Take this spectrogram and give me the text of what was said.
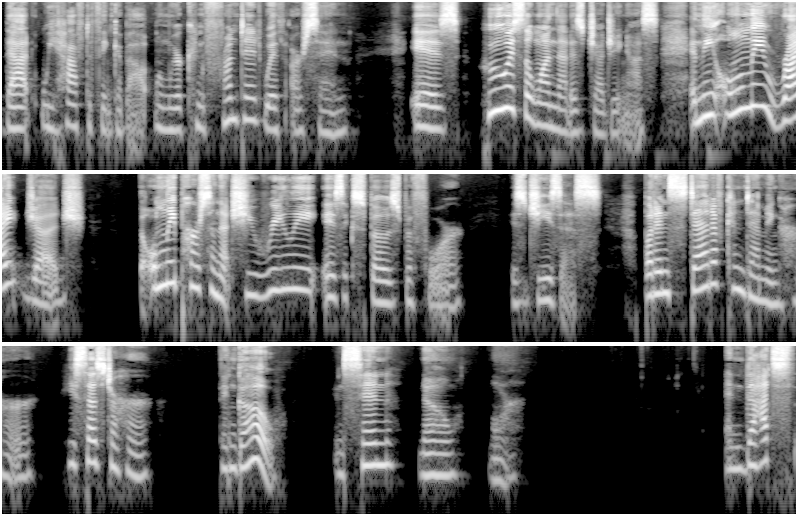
that we have to think about when we're confronted with our sin is who is the one that is judging us? And the only right judge, the only person that she really is exposed before is Jesus. But instead of condemning her, he says to her, then go and sin no more. And that's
